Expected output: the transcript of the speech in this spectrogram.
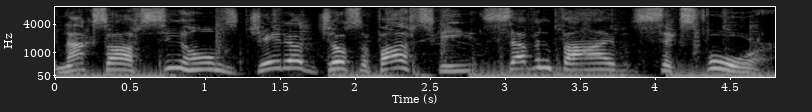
knocks off Seaholm's Jada Josefovsky 7 5 6 4.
